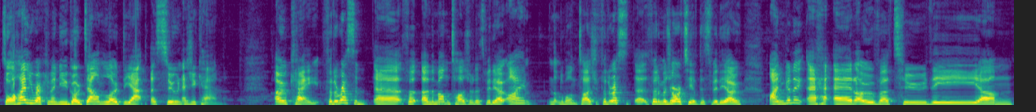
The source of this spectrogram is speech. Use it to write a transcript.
So I highly recommend you go download the app as soon as you can. Okay, for the rest of uh, for uh, the montage of this video, I'm not the montage, for the rest, uh, for the majority of this video, I'm to uh, head over to the um,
